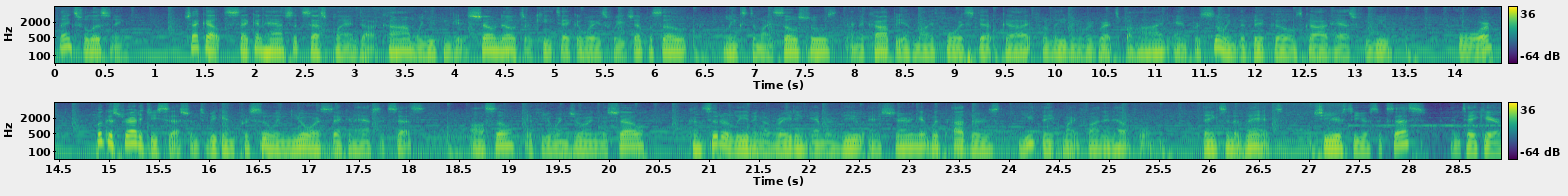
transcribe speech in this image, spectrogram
Thanks for listening. Check out secondhalfsuccessplan.com where you can get show notes or key takeaways for each episode, links to my socials, and a copy of my four step guide for leaving regrets behind and pursuing the big goals God has for you. Or book a strategy session to begin pursuing your second half success. Also, if you're enjoying the show, consider leaving a rating and review and sharing it with others you think might find it helpful. Thanks in advance. Cheers to your success and take care.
